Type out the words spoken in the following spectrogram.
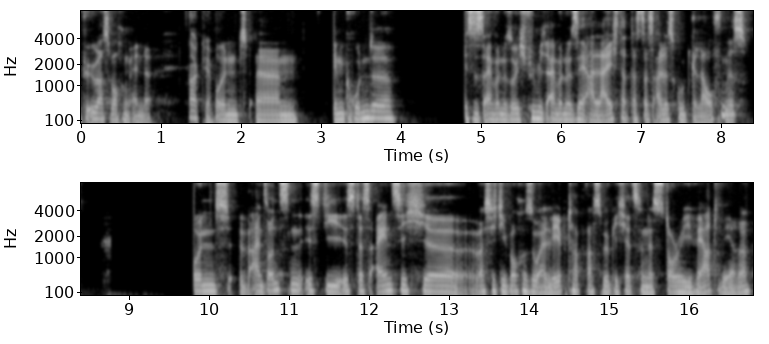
für übers Wochenende. Okay. Und ähm, im Grunde ist es einfach nur so, ich fühle mich einfach nur sehr erleichtert, dass das alles gut gelaufen ist. Und ansonsten ist die, ist das einzige, was ich die Woche so erlebt habe, was wirklich jetzt so eine Story wert wäre,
